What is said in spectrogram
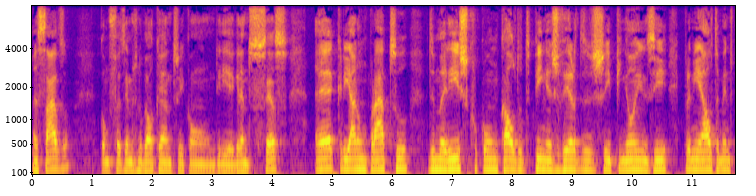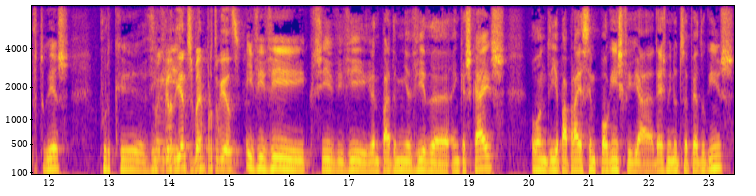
assado, como fazemos no Belcanto e com, diria, grande sucesso, a criar um prato de marisco com um caldo de pinhas verdes e pinhões e para mim é altamente português porque vivi, São ingredientes bem portugueses. E vivi, cresci, vivi grande parte da minha vida em Cascais, onde ia para a praia sempre para o Guins, que vivia a 10 minutos a pé do Guins,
